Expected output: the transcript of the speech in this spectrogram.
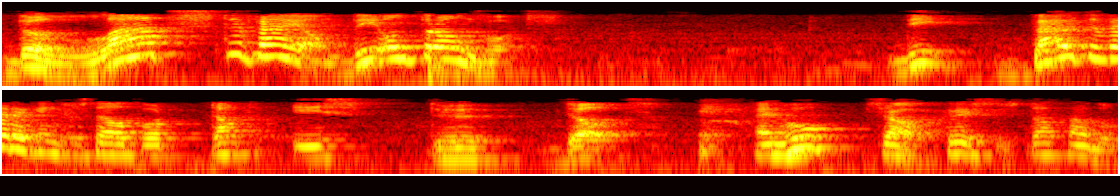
De laatste vijand die ontroond wordt. Die buiten werking gesteld wordt, dat is de dood. En hoe zou Christus dat nou doen?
